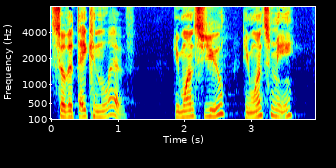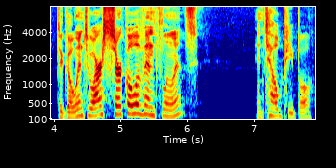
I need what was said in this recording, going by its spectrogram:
so that they can live. He wants you, he wants me to go into our circle of influence and tell people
